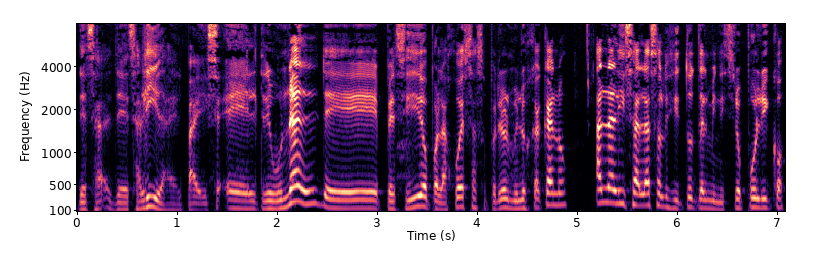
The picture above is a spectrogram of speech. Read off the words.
De, salida del país. El tribunal, de, presidido por la jueza superior Milusca Cano, analiza la solicitud del Ministerio Público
